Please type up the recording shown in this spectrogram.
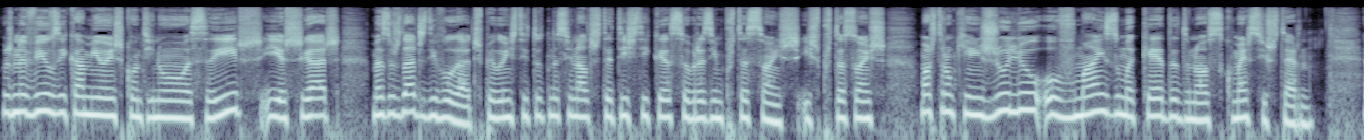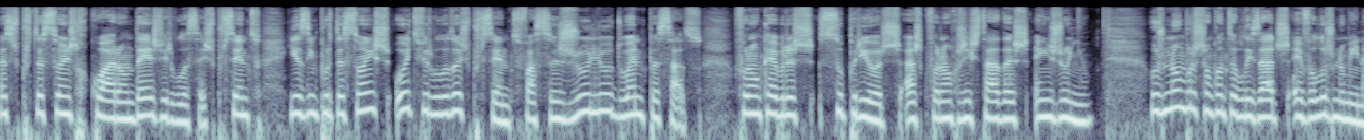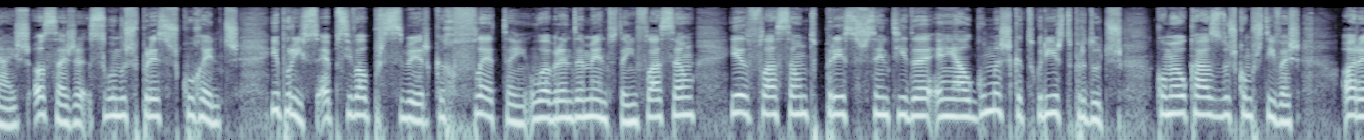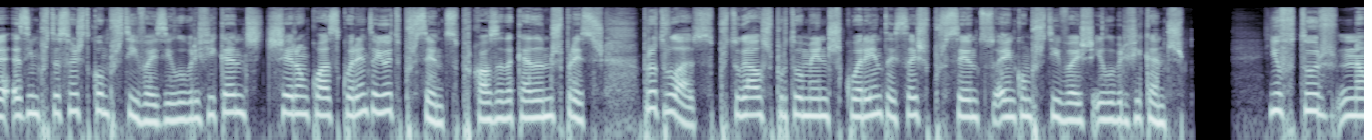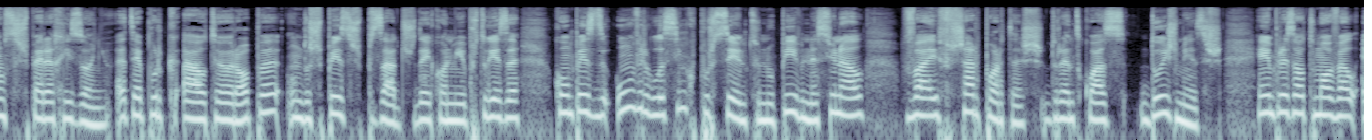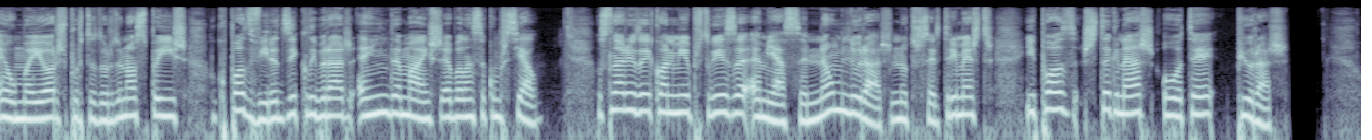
Os navios e caminhões continuam a sair e a chegar, mas os dados divulgados pelo Instituto Nacional de Estatística sobre as importações e exportações mostram que em julho houve mais uma queda do nosso comércio externo. As exportações recuaram 10,6% e as importações 8,2% face a julho do ano passado. Foram quebras superiores às que foram registadas em junho. Os números são contabilizados em valores nominais, ou seja, segundo os preços correntes e por isso é possível perceber que refletem o abrandamento da inflação e a deflação de preços sentida em algumas categorias de produtos, como é o caso dos combustíveis. Ora, as importações de combustíveis e lubrificantes desceram quase 48% por causa da queda nos preços. Por outro lado, Portugal exportou menos 46% em combustíveis e lubrificantes. E o futuro não se espera risonho, até porque a Auto Europa, um dos pesos pesados da economia portuguesa, com um peso de 1,5% no PIB nacional, vai fechar portas durante quase dois meses. A empresa automóvel é o maior exportador do nosso país, o que pode vir a desequilibrar ainda mais a balança comercial. O cenário da economia portuguesa ameaça não melhorar no terceiro trimestre e pode estagnar ou até piorar.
